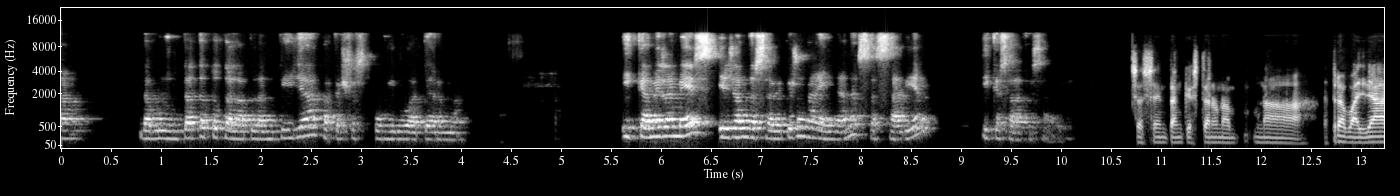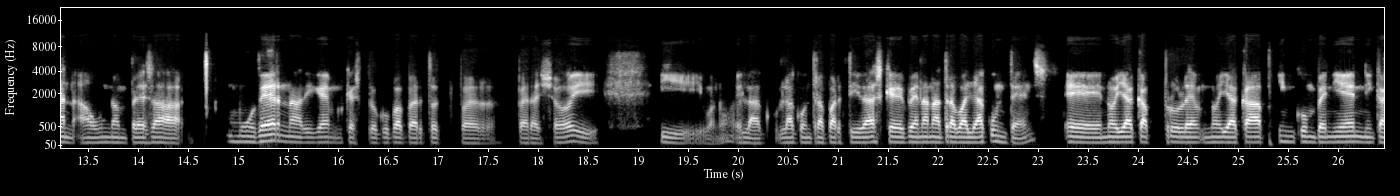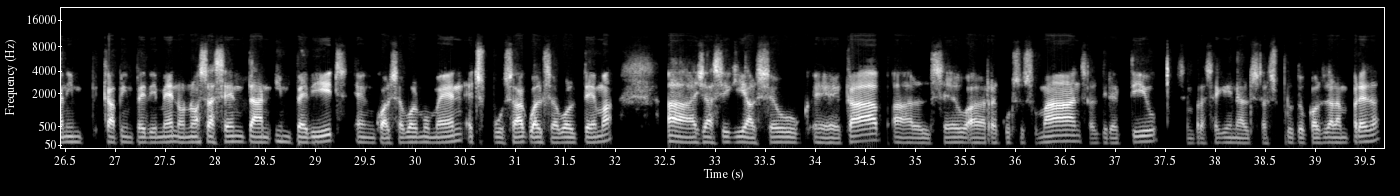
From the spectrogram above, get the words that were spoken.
de voluntat de tota la plantilla perquè això es pugui dur a terme. I que, a més a més, ells han de saber que és una eina necessària i que s'ha de fer servir. Se senten que estan una, una, treballant a una empresa moderna, diguem, que es preocupa per tot per, per això i, i bueno, la, la contrapartida és que venen a treballar contents. Eh, no hi ha cap problema, no hi ha cap inconvenient ni cap impediment o no se senten impedits en qualsevol moment exposar qualsevol tema, eh, ja sigui al seu eh, cap, al seu als recursos humans, al directiu, sempre seguint els, els protocols de l'empresa,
